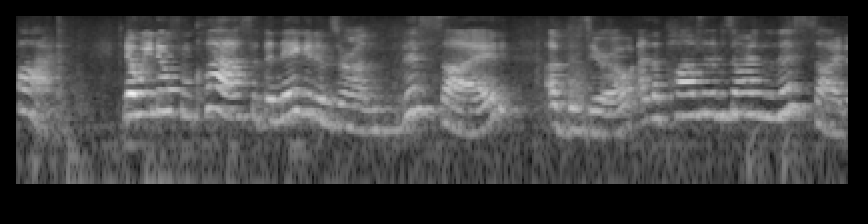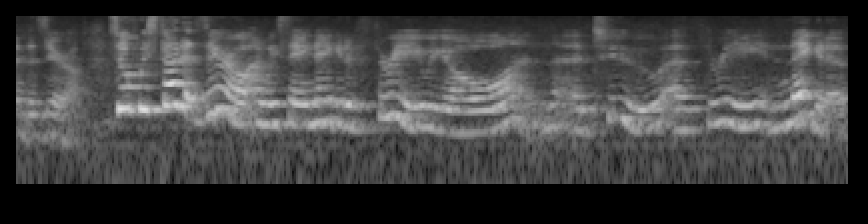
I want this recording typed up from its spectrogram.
5. Now we know from class that the negatives are on this side of the 0 and the positives are on this side of the 0. So if we start at 0 and we say negative 3, we go 1, a 2, a 3, negative.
